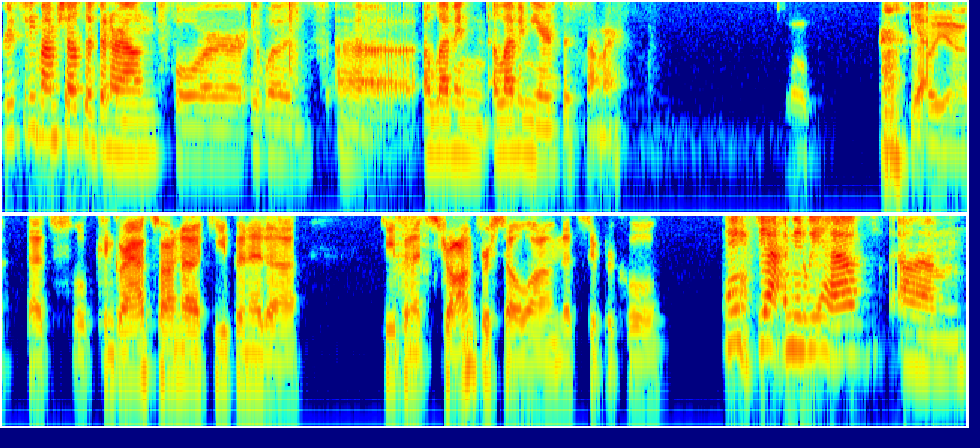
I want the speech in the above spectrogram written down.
Brew City Bombshells have been around for it was uh, 11, 11 years this summer. Oh, yeah. Oh yeah, that's well. Congrats on uh, keeping it uh, keeping it strong for so long. That's super cool. Thanks. Yeah, I mean, we have um,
